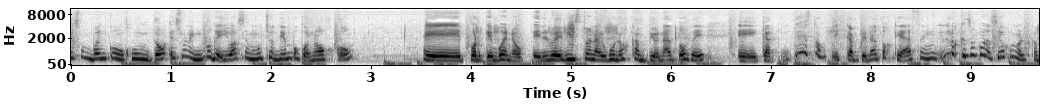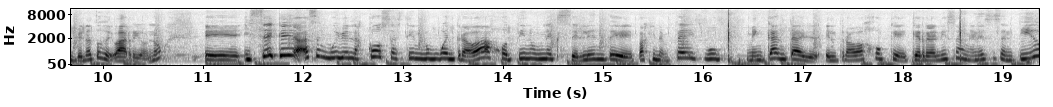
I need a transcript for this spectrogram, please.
es un buen conjunto, es un equipo que yo hace mucho tiempo conozco. Eh, porque bueno, eh, lo he visto en algunos campeonatos de, eh, de estos campeonatos que hacen, los que son conocidos como los campeonatos de barrio, ¿no? Y sé que hacen muy bien las cosas, tienen un buen trabajo, tienen una excelente página en Facebook, me encanta el, el trabajo que, que realizan en ese sentido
